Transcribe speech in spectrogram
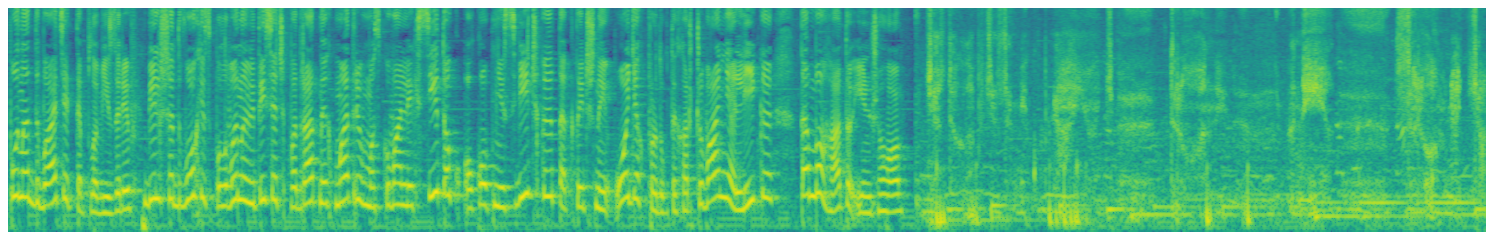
понад 20 тепловізорів, більше двох із половиною тисяч квадратних метрів маскувальних сіток, окопні свічки, тактичний одяг, продукти харчування, ліки та багато іншого. Часто хлопці самі. Вони соромляться,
